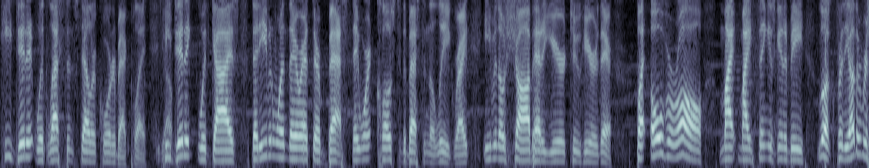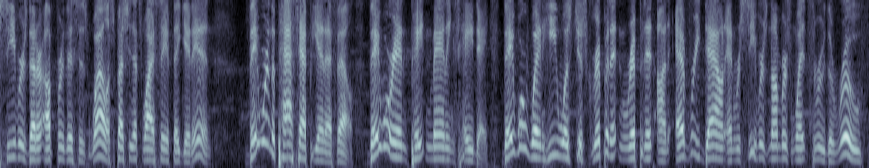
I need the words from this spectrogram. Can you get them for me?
he did it with less than stellar quarterback play. Yep. He did it with guys that even when they were at their best, they weren't close to the best in the league, right? Even though Schaub had a year or two here or there. But overall, my, my thing is going to be look, for the other receivers that are up for this as well, especially that's why I say if they get in, they were in the pass happy NFL. They were in Peyton Manning's heyday. They were when he was just gripping it and ripping it on every down, and receivers' numbers went through the roof.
